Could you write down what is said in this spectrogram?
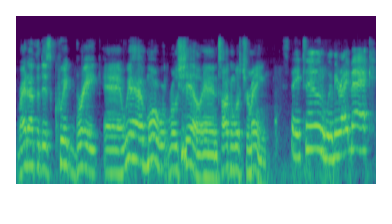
right after this quick break, and we'll have more with Rochelle and talking with Tremaine. Stay tuned. We'll be right back.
